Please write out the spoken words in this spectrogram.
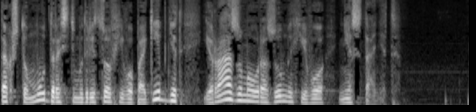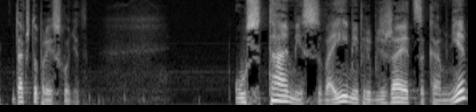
так что мудрость мудрецов его погибнет, и разума у разумных его не станет. Так что происходит? Устами своими приближается ко мне,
